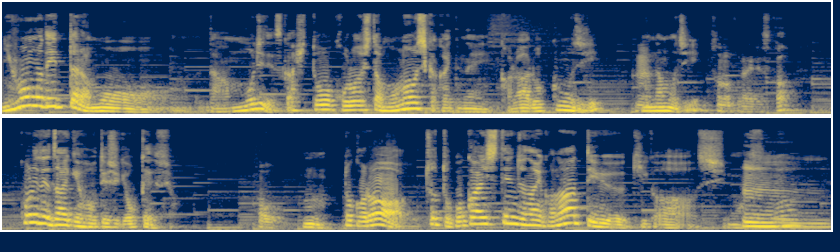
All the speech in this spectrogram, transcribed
日本語で言ったらもう、何文字ですか？人を殺した者しか書いてないから、6文字、うん7文字？そのくらいですか？これで財形方程主義 OK ですよ。ほうん。だから、ちょっと誤解してんじゃないかなっていう気がしますね。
